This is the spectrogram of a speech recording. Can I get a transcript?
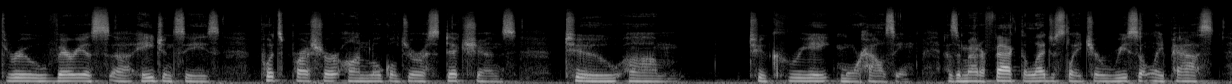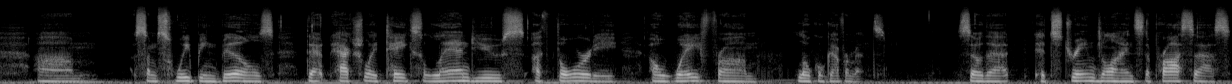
through various uh, agencies, puts pressure on local jurisdictions to, um, to create more housing. As a matter of fact, the legislature recently passed um, some sweeping bills that actually takes land use authority away from local governments so that it streamlines the process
